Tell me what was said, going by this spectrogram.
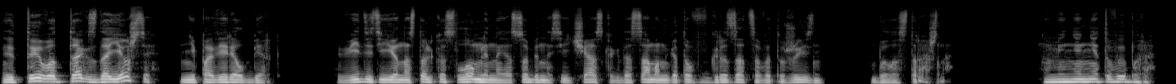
«И ты вот так сдаешься?» — не поверил Берг. Видеть ее настолько сломленной, особенно сейчас, когда сам он готов вгрызаться в эту жизнь, было страшно. «У меня нет выбора»,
